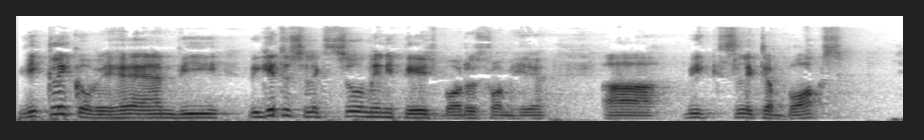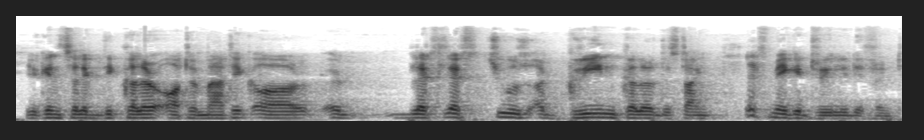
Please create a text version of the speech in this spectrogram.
We click over here and we we get to select so many page borders from here. Uh, we select a box you can select the color automatic or uh, let's let's choose a green color this time. Let's make it really different.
